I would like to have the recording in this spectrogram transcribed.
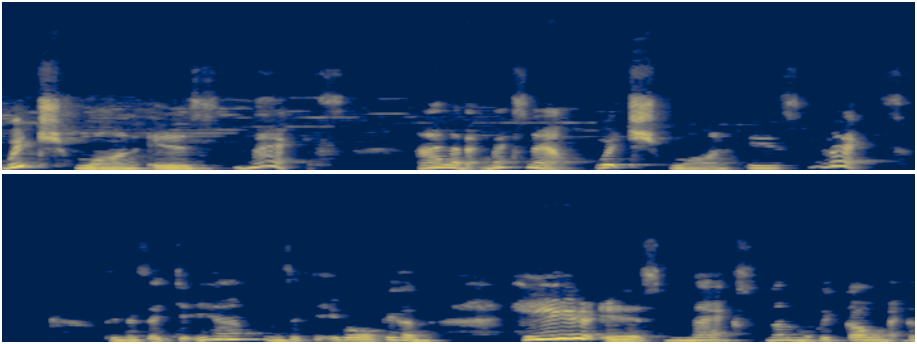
Which one is Max? Là bạn Max nào? Which one is Max? Thì mình sẽ chỉ ha, mình sẽ chỉ vô cái hình Here is Max. Nó là một cái câu bạn có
